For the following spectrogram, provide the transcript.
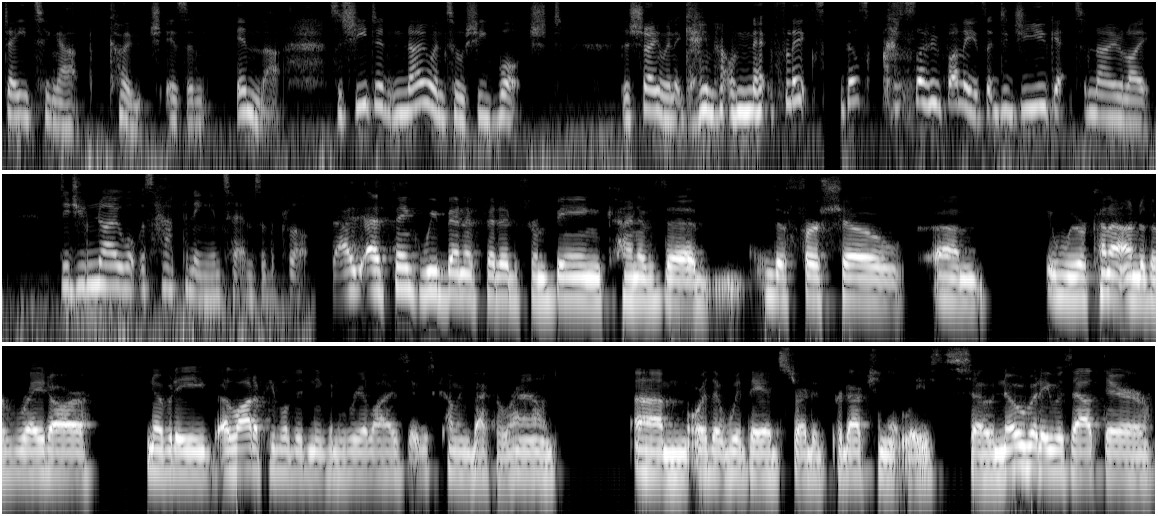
dating app coach isn't in that. So she didn't know until she watched the show when it came out on Netflix. That's so funny. So did you get to know like did you know what was happening in terms of the plot? I, I think we benefited from being kind of the the first show. Um, we were kind of under the radar. Nobody, a lot of people didn't even realize it was coming back around, um, or that we, they had started production at least. So nobody was out there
